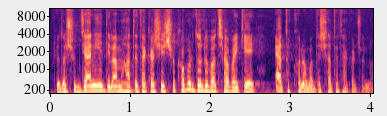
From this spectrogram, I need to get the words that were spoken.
প্রিয় দর্শক, জানিয়ে দিলাম হাতে থাকা শীর্ষ খবর। ধন্যবাদ সবাইকে এতক্ষণ আমাদের সাথে থাকার জন্য।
